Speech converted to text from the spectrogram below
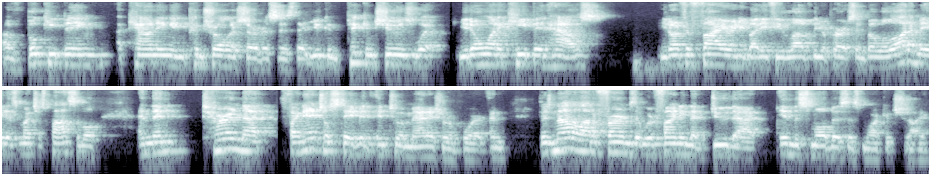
of bookkeeping, accounting, and controller services that you can pick and choose what you don't want to keep in house. You don't have to fire anybody if you love your person, but we'll automate as much as possible and then turn that financial statement into a management report. And there's not a lot of firms that we're finding that do that in the small business market, Shai?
